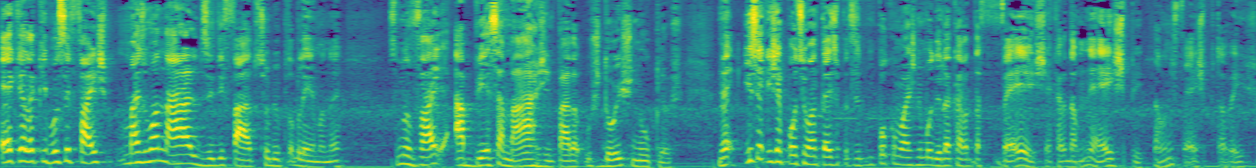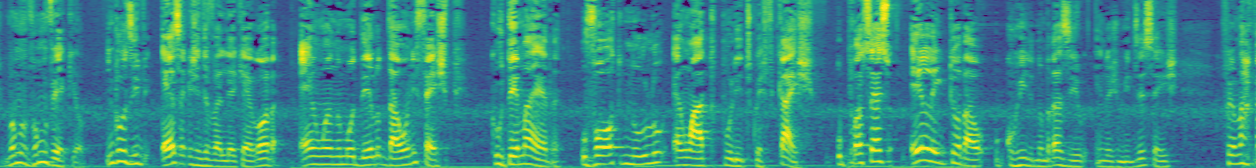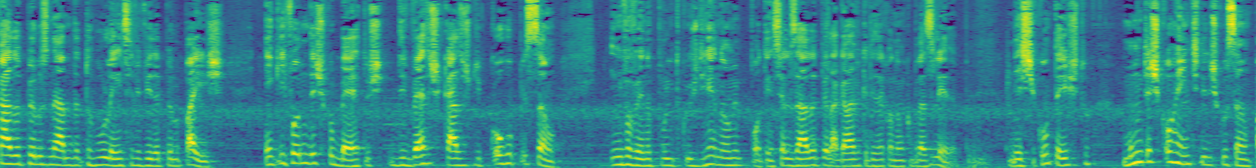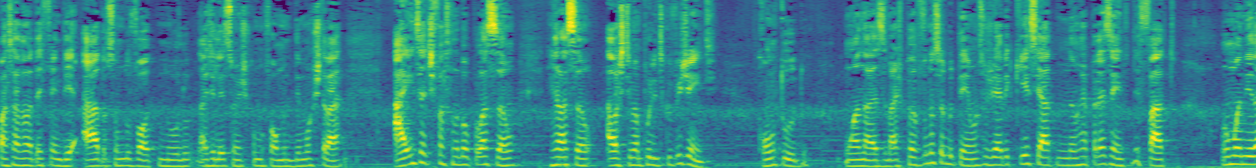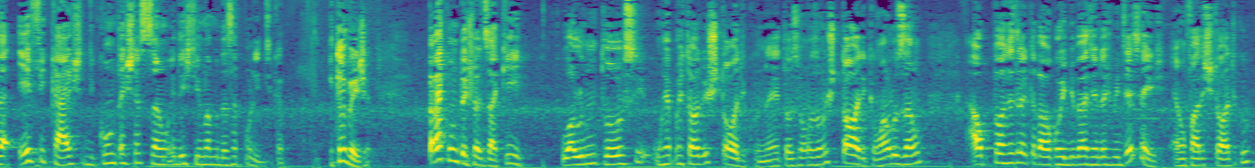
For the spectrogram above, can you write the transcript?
é aquela que você faz mais uma análise de fato sobre o problema, né? Você não vai abrir essa margem para os dois núcleos. Né? Isso aqui já pode ser uma tese, por exemplo, um pouco mais no modelo a cara da FEST, a cara da Unesp, da Unifesp, talvez. Vamos, vamos ver aqui, ó. Inclusive, essa que a gente vai ler aqui agora é uma no modelo da Unifesp. Que o tema era: o voto nulo é um ato político eficaz? O processo eleitoral ocorrido no Brasil em 2016 foi marcado pelo cenário da turbulência vivida pelo país, em que foram descobertos diversos casos de corrupção envolvendo políticos de renome potencializado pela grave crise econômica brasileira. Neste contexto, muitas correntes de discussão passavam a defender a adoção do voto nulo nas eleições como forma de demonstrar a insatisfação da população em relação ao sistema político vigente. Contudo, uma análise mais profunda sobre o tema sugere que esse ato não representa, de fato, uma maneira eficaz de contestação e de estímulo à mudança política. Então veja, para contextualizar aqui, o aluno trouxe um repertório histórico, né? trouxe uma alusão histórica, uma alusão ao processo eleitoral ocorrido no Brasil em 2016. É um fato histórico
